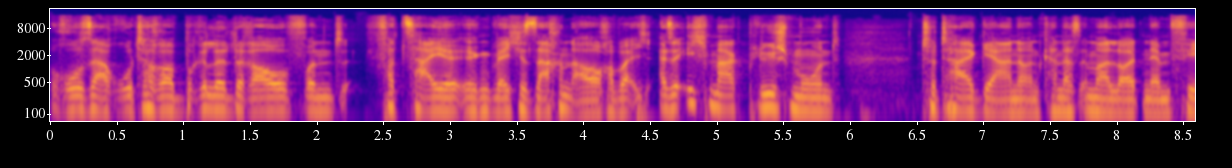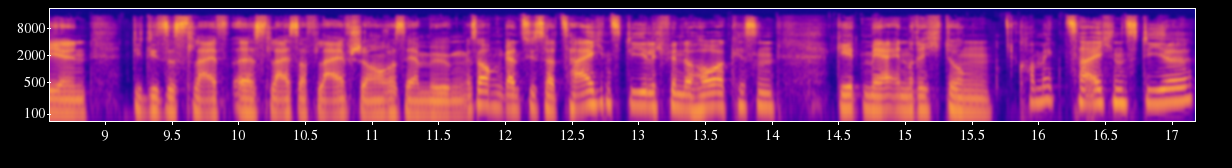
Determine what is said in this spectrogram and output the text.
rosa-roterer Brille drauf und verzeihe irgendwelche Sachen auch. Aber ich, also ich mag Plüschmond total gerne und kann das immer Leuten empfehlen, die dieses Slice, äh, Slice of Life Genre sehr mögen. Ist auch ein ganz süßer Zeichenstil. Ich finde, Horrorkissen geht mehr in Richtung Comic-Zeichenstil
